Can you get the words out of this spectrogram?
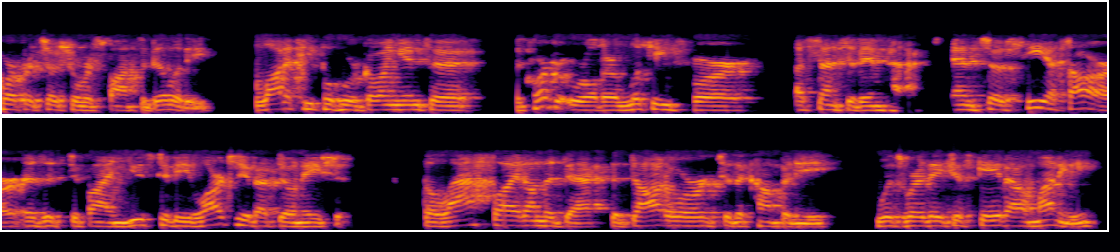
corporate social responsibility. A lot of people who are going into the corporate world are looking for a sense of impact. And so CSR, as it's defined, used to be largely about donation. The last slide on the deck, the .org to the company, was where they just gave out money.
